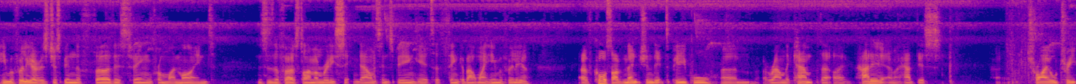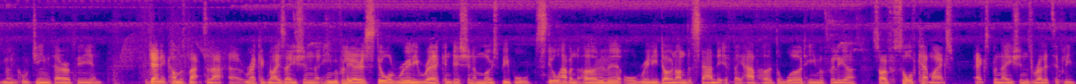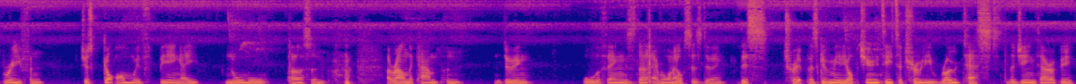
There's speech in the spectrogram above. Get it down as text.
haemophilia has just been the furthest thing from my mind. This is the first time I'm really sitting down since being here to think about my haemophilia. Of course, I've mentioned it to people um, around the camp that I had it and I had this uh, trial treatment called gene therapy. And again, it comes back to that uh, recognition that haemophilia is still a really rare condition and most people still haven't heard of it or really don't understand it if they have heard the word haemophilia. So I've sort of kept my ex explanations relatively brief and just got on with being a normal person around the camp and doing all the things that everyone else is doing. This trip has given me the opportunity to truly road test the gene therapy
